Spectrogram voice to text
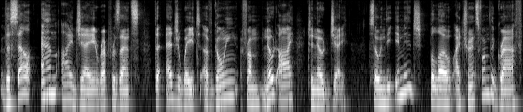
The cell Mij represents the edge weight of going from node i to node j. So in the image below, I transform the graph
